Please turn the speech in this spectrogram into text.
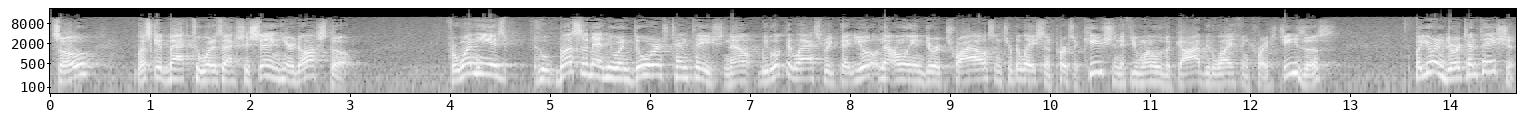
So, let's get back to what it's actually saying here to us, though. For when he is, who, blessed the man who endures temptation. Now, we looked at last week that you'll not only endure trials and tribulation and persecution if you want to live a godly life in Christ Jesus, but you'll endure temptation.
